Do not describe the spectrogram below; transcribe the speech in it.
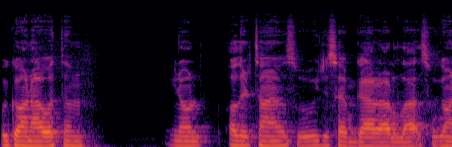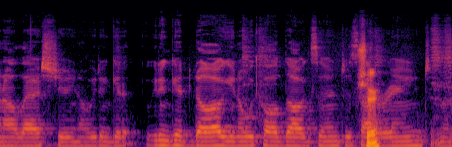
we've gone out with them, you know, other times, but we just haven't got out a lot. So we going out last year. You know, we didn't get we didn't get a dog. You know, we called dogs in just Sure. out of range, and then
